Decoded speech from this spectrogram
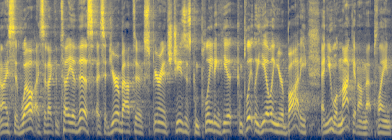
And I said, Well, I said, I can tell you this. I said, You're about to experience Jesus completing, he, completely healing your body, and you will not get on that plane,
